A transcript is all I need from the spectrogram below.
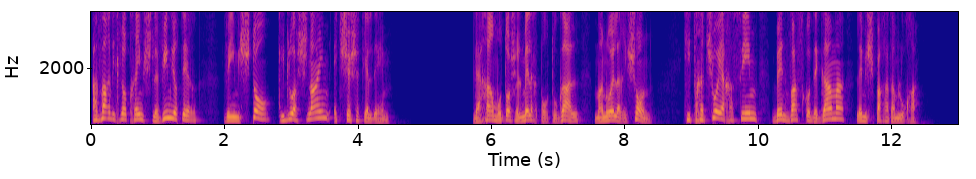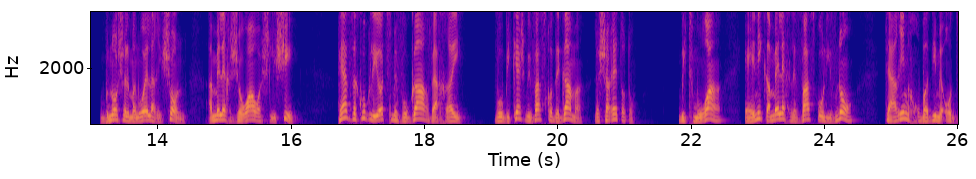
עבר לחיות חיים שלווים יותר, ועם אשתו גידלו השניים את ששת ילדיהם. לאחר מותו של מלך פורטוגל, מנואל הראשון, התחדשו היחסים בין וסקו דה גמא למשפחת המלוכה. בנו של מנואל הראשון, המלך ז'וואו השלישי, היה זקוק ליועץ מבוגר ואחראי, והוא ביקש מווסקו דה גמא לשרת אותו. בתמורה העניק המלך לווסקו ולבנו תארים מכובדים מאוד.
